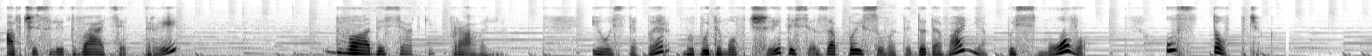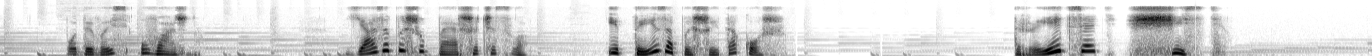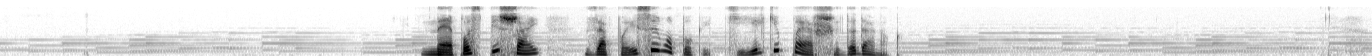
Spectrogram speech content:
а в числі 23 два десятки. Правильно. І ось тепер ми будемо вчитися записувати додавання письмово у стовпчик. Подивись уважно. Я запишу перше число. І ти запиши також. Тридцять шість. Не поспішай. Записуємо поки тільки перший доданок.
